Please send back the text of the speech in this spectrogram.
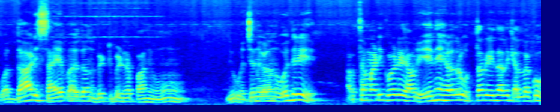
ಒದ್ದಾಡಿ ಸಾಹೇಬದನ್ನು ಬಿಟ್ಟು ಬಿಡ್ರಪ್ಪ ನೀವು. ನೀವು ವಚನಗಳನ್ನು ಓದಿರಿ, ಅರ್ಥ ಮಾಡಿಕೊಡ್ರಿ ಅವ್ರು ಏನೇ ಹೇಳಿದ್ರು ಉತ್ತರ ಇದೆ ಅದಕ್ಕೆಲ್ಲಕ್ಕೂ.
